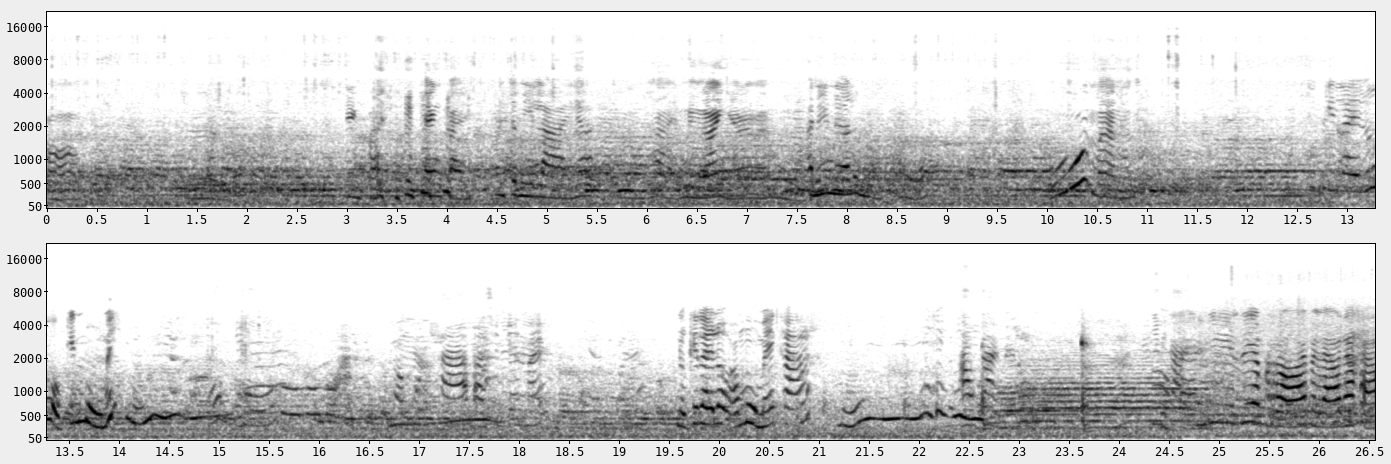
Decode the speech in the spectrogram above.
อ๋อแห้งไปแห้งไป มันจะมีลายใช่ไหมใช่เนื้ออย่างเงี้ยนะอันนี้เนื้อหรือหมูอู้มันกินอะไรลูก กินหมูไหมหมู ขอบคุณค่ะปลาชิคเก้นไหม ห นูกินอะไรลูกเอาหมูไหมคะหมูเอาไก่ไหมลูกที่เรียบร้อยไปแล้วนะคะ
